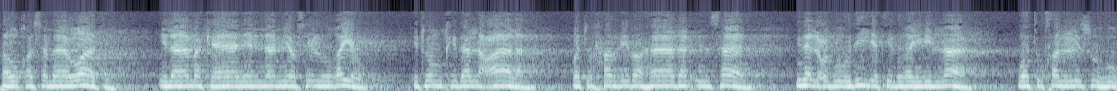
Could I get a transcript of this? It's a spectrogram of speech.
فوق سماواته إلى مكان لم يصله غيره لتنقذ العالم وتحرر هذا الإنسان من العبودية لغير الله وتخلصه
